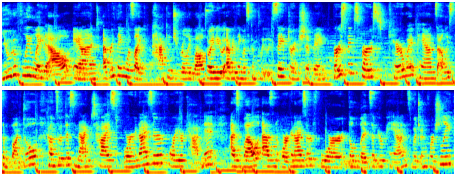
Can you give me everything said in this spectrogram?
beautifully laid out and everything was like packaged really well. So I knew everything was completely safe during shipping. First things first, Caraway pans, at least the bundle, comes with this magnetized organizer for your cabinet as well as an organizer for the lids of your pans, which unfortunately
